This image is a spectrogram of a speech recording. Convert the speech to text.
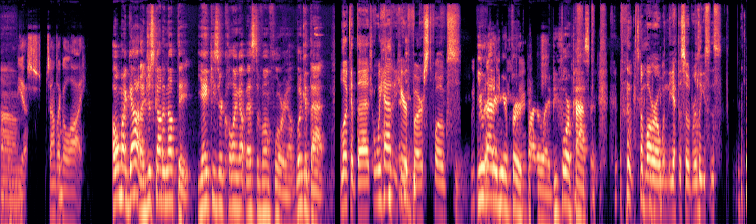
Um, yes, sounds like a lie. Oh my god! I just got an update. Yankees are calling up Estevan Florial. Look at that. Look at that. We had it here first, folks. You had it here first, too. by the way, before Passan. Tomorrow when the episode releases.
